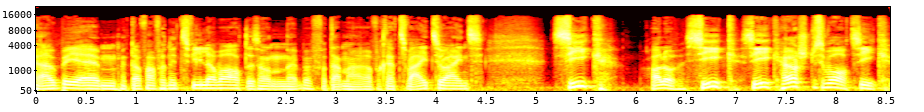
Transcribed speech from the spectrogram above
auch bei, ähm, man darf einfach nicht zu viel erwarten, sondern eben von dem her einfach ein 2 zu 1 Sieg. Hallo, Sieg, Sieg, hörst du das Wort, Sieg?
